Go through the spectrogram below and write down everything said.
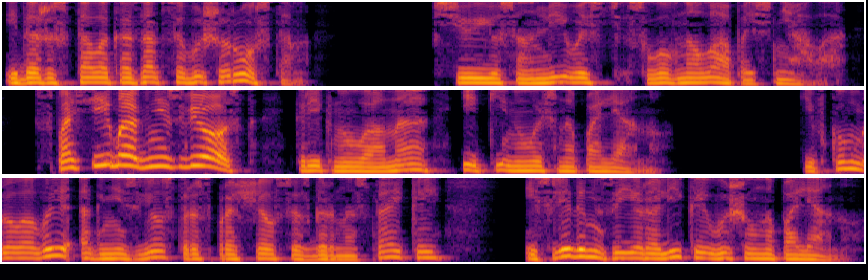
и даже стала казаться выше ростом. Всю ее сонливость словно лапой сняла. «Спасибо, огнезвезд!» — крикнула она и кинулась на поляну. Кивком головы огнезвезд распрощался с горностайкой и следом за Яроликой вышел на поляну.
